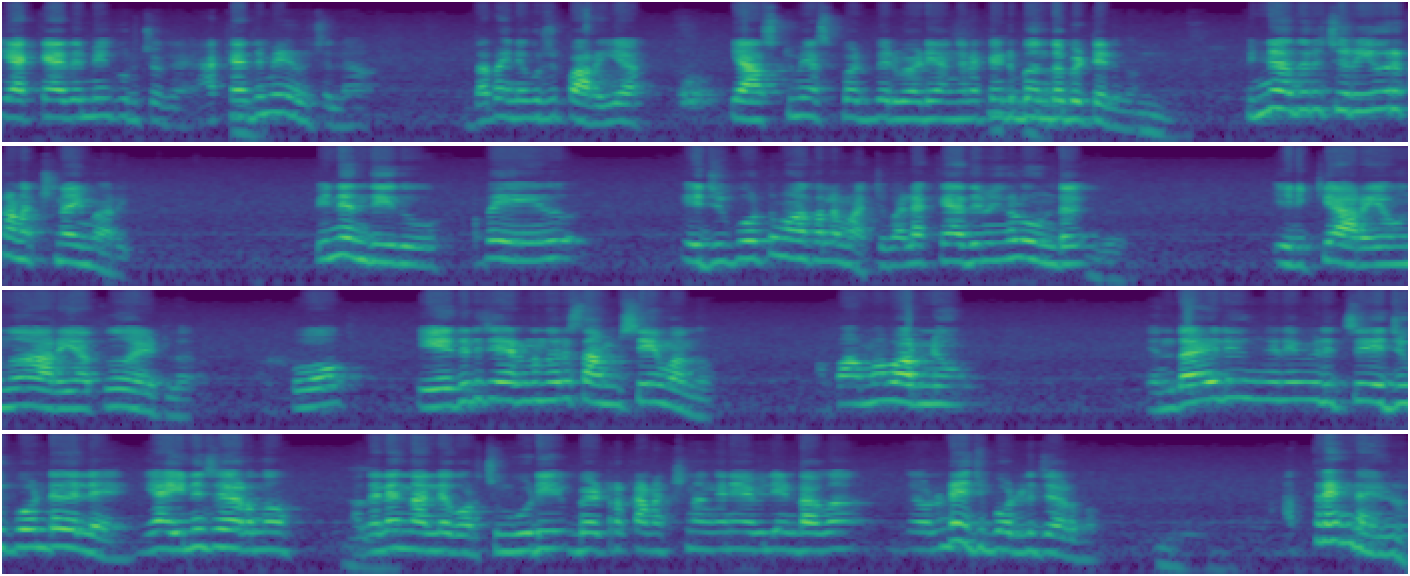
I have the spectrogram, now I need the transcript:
ഈ അക്കാദമിയെ കുറിച്ചൊക്കെ. അക്കാദമിയെ കുറിച്ചല്ല. എന്താ അതിനെ കുറിച്ച് പറയാ? ഈ ആസ്റ്റുമി എക്സ്പേർട്ട് പരിപാടി അങ്ങനെയൊക്കെ ആയിട്ട് ബന്ധപ്പെട്ടിരുന്നു. പിന്നെ അതൊരു ചെറിയൊരു കണക്ഷനായി മാറി. പിന്നെ എന്ത് ചെയ്തു? അപ്പൊ ഏത് എജുപോർട്ട് മാത്രമല്ല മറ്റു പല അക്കാദമികളും ഉണ്ട്. എനിക്ക് അറിയാവുന്നതും അറിയാത്തതുമായിട്ടുള്ള. അപ്പോൾ ഏതിൽ ചേരണം എന്നൊരു സംശയം വന്നു. അപ്പോൾ അമ്മ പറഞ്ഞു എന്തായാലും ഇങ്ങനെ വിളിച്ച് എജു പോണ്ടതല്ലേ ഈ അതിന് ചേർന്നു? അതല്ലേ നല്ല? കുറച്ചും കൂടി ബെറ്റർ കണക്ഷൻ അങ്ങനെ അവലി ഉണ്ടാവുക അതുകൊണ്ട് എജുപോർട്ടിൽ ചേർന്നു. അത്രേ ഉണ്ടായുള്ളൂ.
